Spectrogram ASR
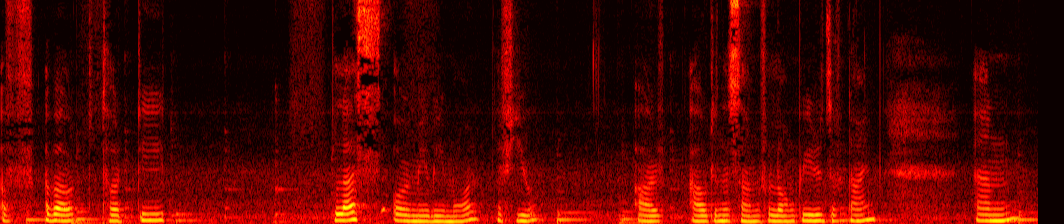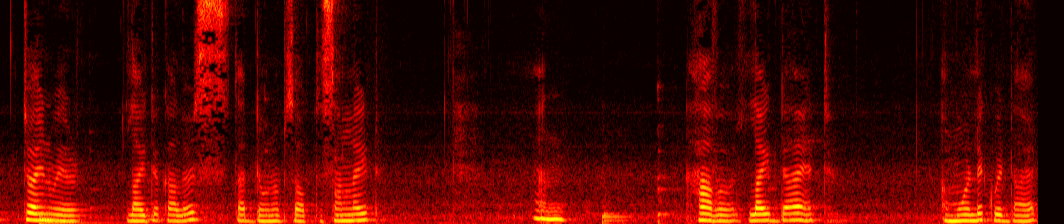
of about 30 plus or maybe more if you are out in the sun for long periods of time and try and wear lighter colors that don't absorb the sunlight and have a light diet a more liquid diet.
